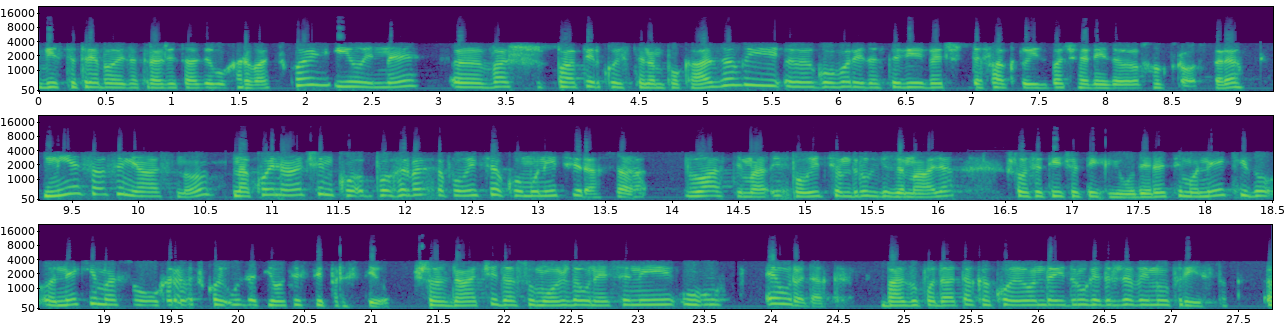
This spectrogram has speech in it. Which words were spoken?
vi ste trebali zatražiti azil u Hrvatskoj ili ne, e, vaš papir koji ste nam pokazali e, govori da ste vi već de facto izbačeni iz europskog prostora. Nije sasvim jasno na koji način hrvatska policija komunicira sa vlastima i policijom drugih zemalja što se tiče tih ljudi. Recimo neki nekima su u Hrvatskoj uzeti otisci prstiju, što znači da su možda uneseni u Eurodac bazu podataka koje onda i druge države imaju pristup. E,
